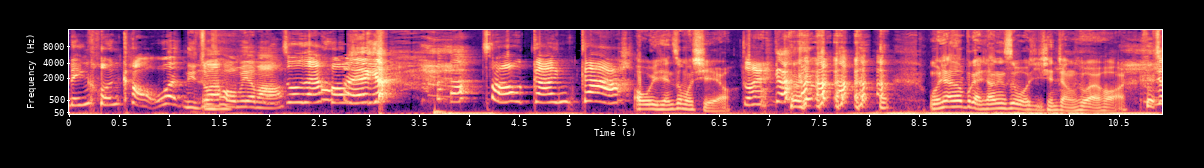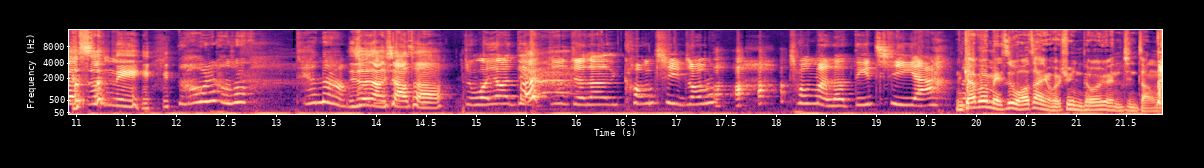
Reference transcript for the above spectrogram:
灵魂拷问。你坐在后面吗？坐在后面。超尴尬哦！我以前这么写哦。对，我现在都不敢相信是我以前讲出来的话。就是你。然后我就想说，天哪！你是想下车？我有点就是觉得空气中 充满了低气压。你该不会每次我要载你回去，你都会很紧张吗？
